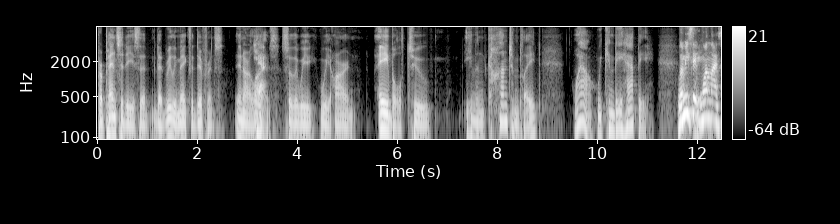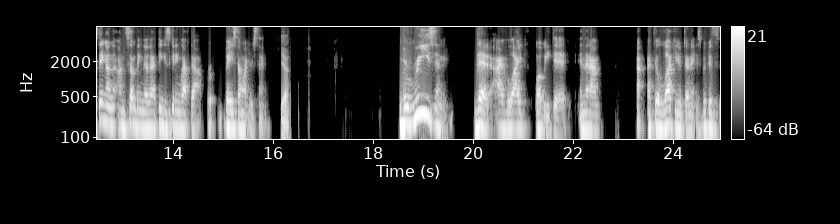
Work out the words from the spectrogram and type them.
propensities that, that really make the difference in our lives yeah. so that we, we are able to even contemplate wow, we can be happy. Let me say one last thing on on something that I think is getting left out based on what you're saying. Yeah. The reason that I like what we did and that I'm I feel lucky to have done it is because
